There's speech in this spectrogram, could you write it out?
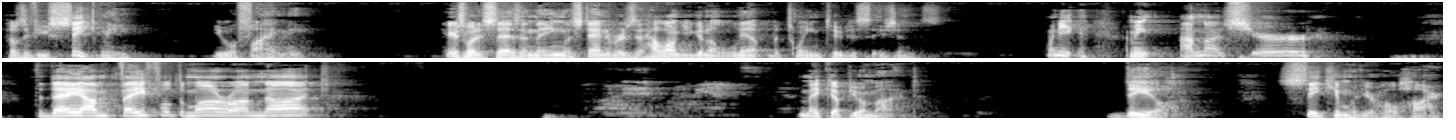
Because if you seek me, you will find me. Here's what it says in the English Standard Version. How long are you going to limp between two decisions? When you, I mean, I'm not sure. Today I'm faithful, tomorrow I'm not. Make up your mind. Deal. Seek him with your whole heart,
